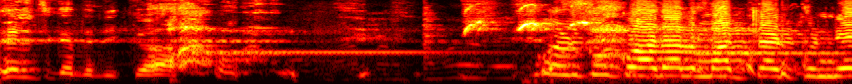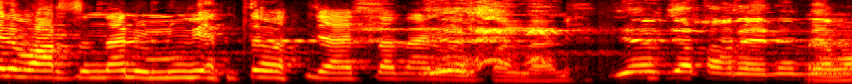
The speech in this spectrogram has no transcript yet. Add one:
తెలుసు కదా నీకు. కొడుకు కోడలు మాట్లాడుకునేది వారుతుందని నువ్వు ఎంత చేస్తుందని అనుకున్నాను. ఏం చేస్తావు నాయన మీ అమ్మ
